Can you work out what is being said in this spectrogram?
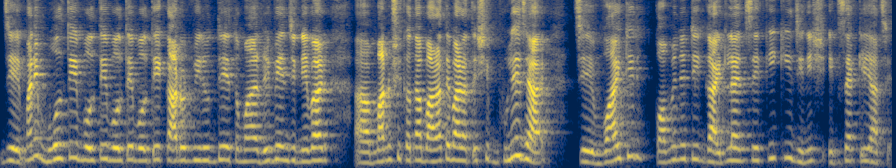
যে মানে বলতে বলতে বলতে বলতে কারোর বিরুদ্ধে তোমার রিভেঞ্জ নেবার মানসিকতা বাড়াতে বাড়াতে সে ভুলে যায় যে হোয়াইটের কমিউনিটি গাইডলাইন্সে কী কী জিনিস এক্স্যাক্টলি আছে।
